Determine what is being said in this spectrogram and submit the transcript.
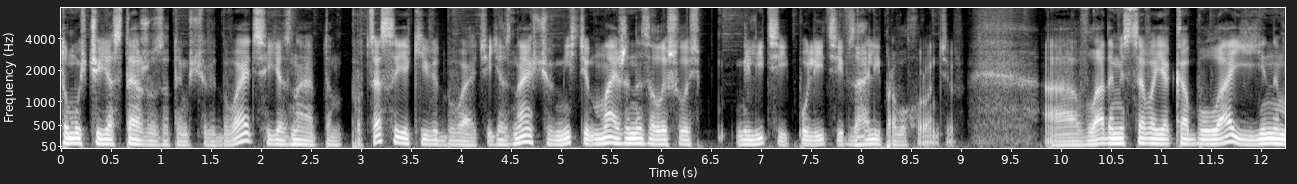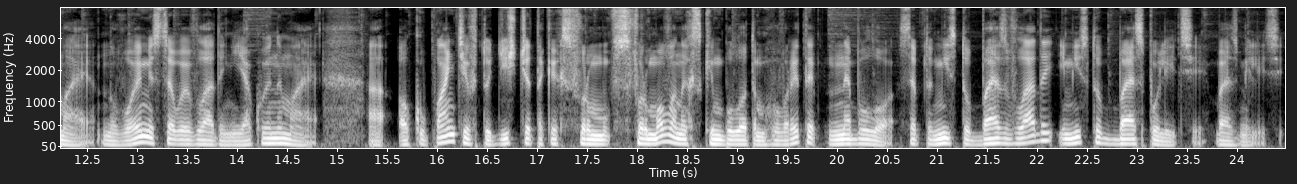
тому що я стежу за тим, що відбувається, я знаю там процеси, які відбуваються. Я знаю, що в місті майже не залишилось міліції, поліції, взагалі правоохоронців. А влада місцева, яка була, її немає. Нової місцевої влади ніякої немає. Окупантів тоді ще таких сформованих, з ким було там говорити, не було. Себто місто без влади і місто без поліції, без міліції.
